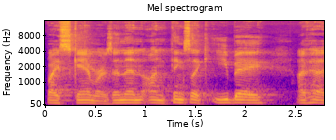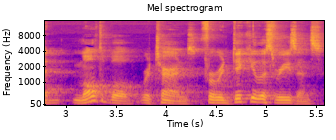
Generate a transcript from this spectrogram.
by scammers. And then on things like eBay, I've had multiple returns for ridiculous reasons.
